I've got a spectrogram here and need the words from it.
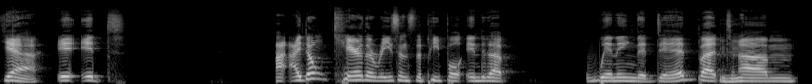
yeah, it. it I, I don't care the reasons the people ended up winning that did, but Mhm. um,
